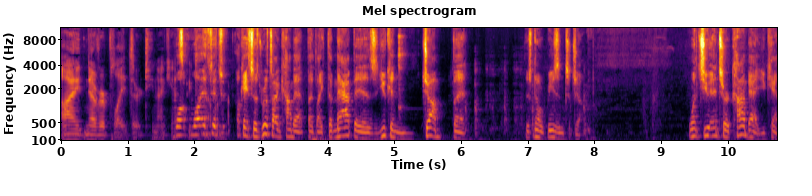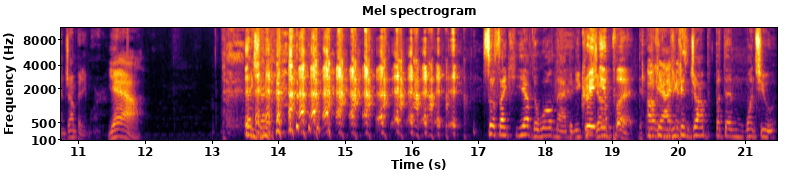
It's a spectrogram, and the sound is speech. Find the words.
I never played 13. I can't Well, speak well, to it's, that it's one. okay. So it's real time combat, but like the map is you can jump, but there's no reason to jump. Once you enter combat, you can't jump anymore. Yeah. Thanks, Ryan. so it's like you have the world map and you can Great jump. input. You, Okay, can, you can can jump, but then once you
